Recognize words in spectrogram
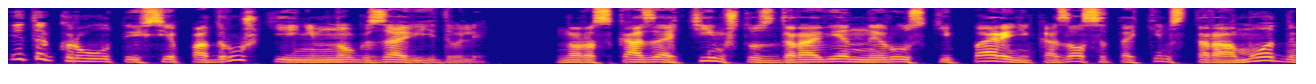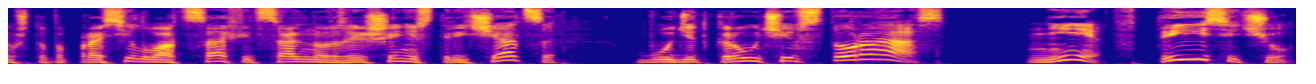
Это круто, и все подружки ей немного завидовали. Но рассказать им, что здоровенный русский парень оказался таким старомодным, что попросил у отца официального разрешения встречаться, будет круче в сто раз. Нет, в тысячу.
